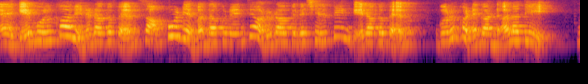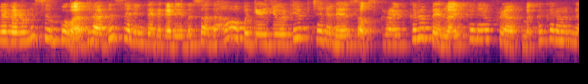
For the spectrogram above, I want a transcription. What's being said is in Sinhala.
ඇගේ මුල් කාලීන රඟපෑම් සම්පූර්ණයෙන්ම දකුණු ඉන්දියානු රංගන ශිල්පීන්ගේ රඟපෑම් ගුරු කොට ගන්නා ලදී. මෙවැනුණු සම්පුවත් ලද සැනින් දැනගැනීම සඳහා ඔබගේ YouTube චැනලය සබස්ක්‍රයිබ් කර බෙල් අයිකනය ක්‍රියාත්මක කරන්න.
